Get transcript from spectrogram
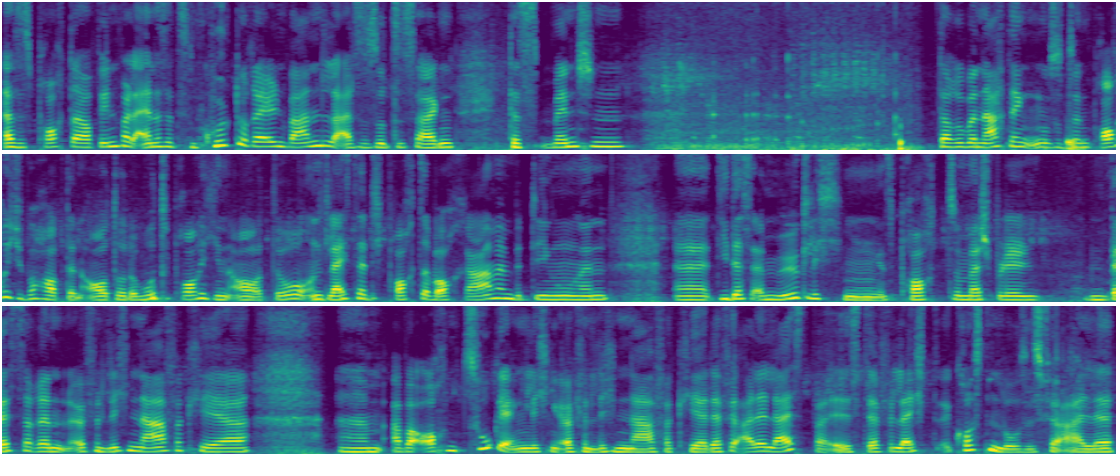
also es braucht da auf jeden Fall einerseits einen kulturellen Wandel, also sozusagen, dass Menschen darüber nachdenken, sozusagen, brauche ich überhaupt ein Auto oder wozu brauche ich ein Auto? Und gleichzeitig braucht es aber auch Rahmenbedingungen, äh, die das ermöglichen. Es braucht zum Beispiel einen besseren öffentlichen Nahverkehr, ähm, aber auch einen zugänglichen öffentlichen Nahverkehr, der für alle leistbar ist, der vielleicht kostenlos ist für alle.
